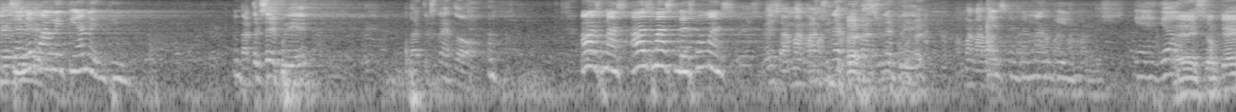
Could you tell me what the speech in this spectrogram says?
Jane panitia nek ndi? Awas Mas, awas Mas, ndasmu Mas. Wes, wes aman ki. Ya, yo. Wes oke,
